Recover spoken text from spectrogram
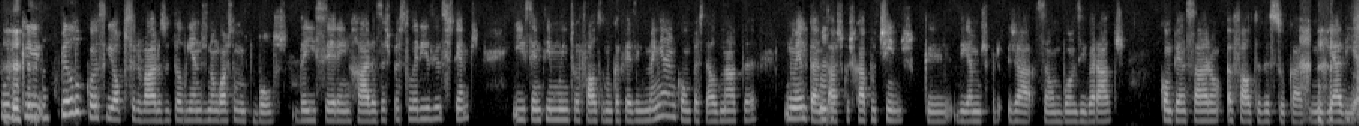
porque, pelo que consegui observar, os italianos não gostam muito de bolos, daí serem raras as pastelarias existentes, e senti muito a falta de um cafezinho de manhã com um pastel de nata. No entanto, acho que os cappuccinos, que digamos já são bons e baratos, compensaram a falta de açúcar no dia a dia.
